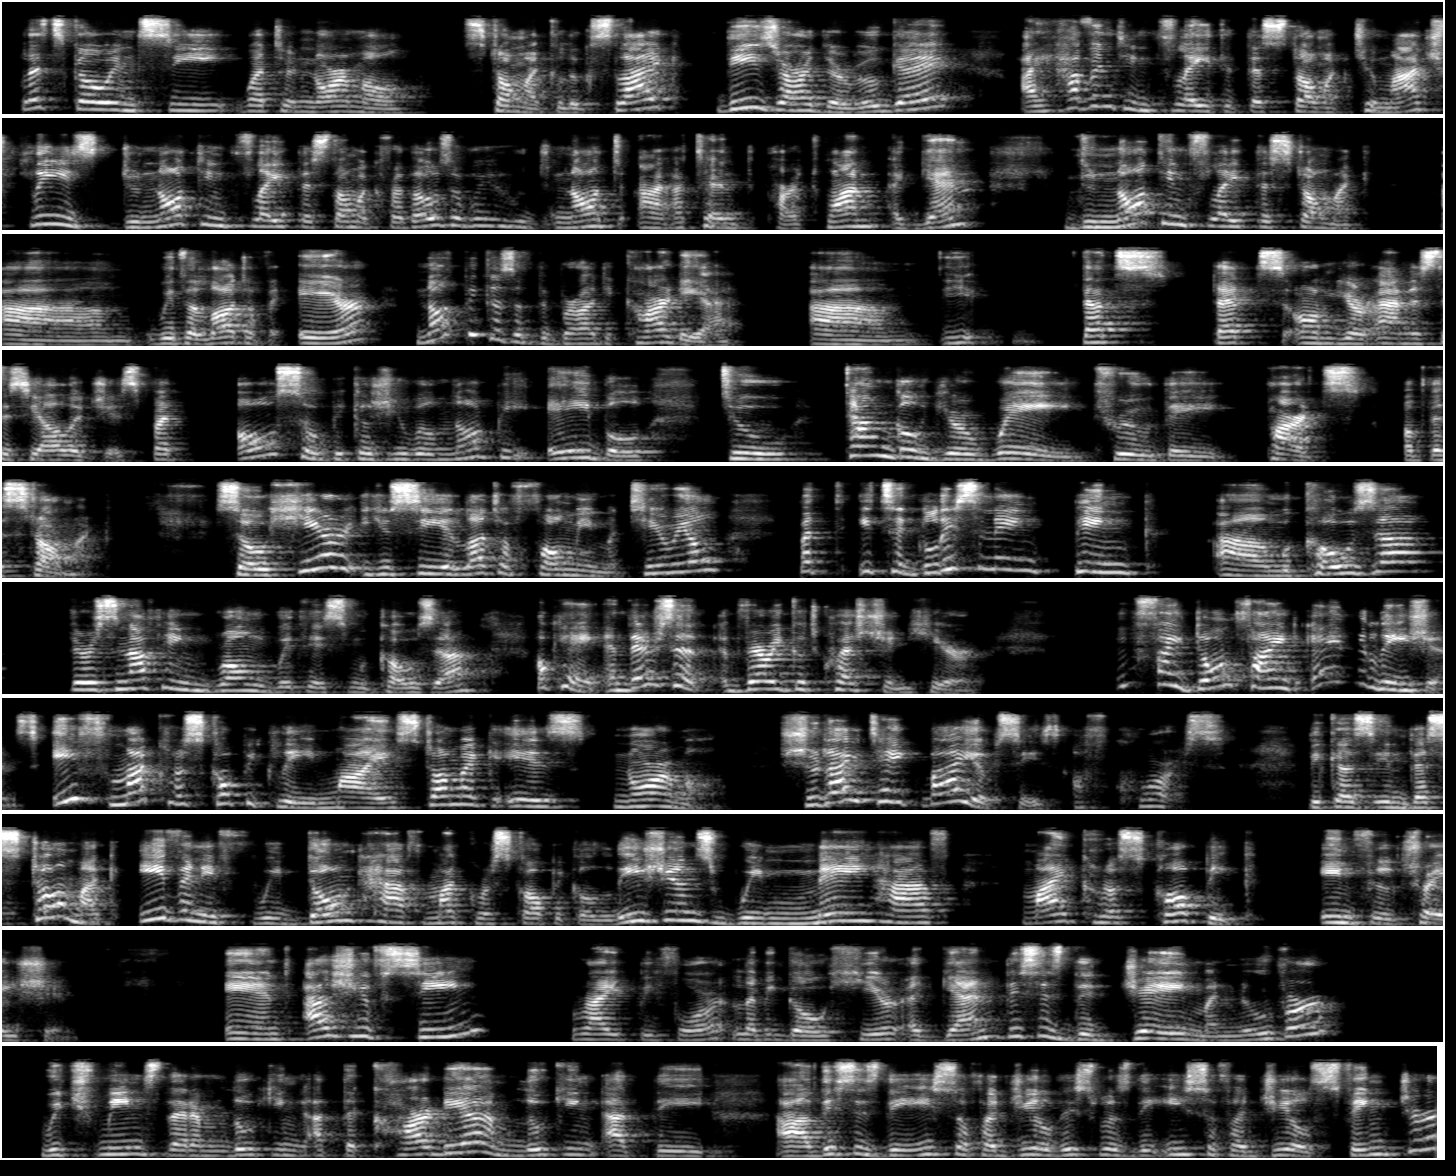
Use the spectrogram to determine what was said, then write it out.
let's go and see what a normal stomach looks like. These are the rugae. I haven't inflated the stomach too much. Please do not inflate the stomach. For those of you who do not uh, attend part one, again, do not inflate the stomach um, with a lot of air, not because of the bradycardia. Um, you, that's that's on your anesthesiologist, but also because you will not be able to tangle your way through the parts of the stomach. So here you see a lot of foamy material, but it's a glistening pink uh, mucosa. There's nothing wrong with this mucosa. Okay, and there's a, a very good question here. If I don't find any lesions, if macroscopically my stomach is normal, should I take biopsies? Of course, because in the stomach, even if we don't have macroscopical lesions, we may have microscopic infiltration. And as you've seen right before, let me go here again. This is the J maneuver, which means that I'm looking at the cardia. I'm looking at the, uh, this is the esophageal, this was the esophageal sphincter.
